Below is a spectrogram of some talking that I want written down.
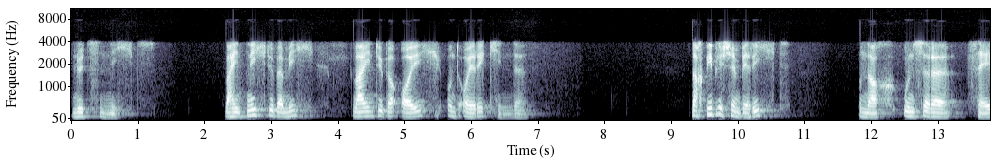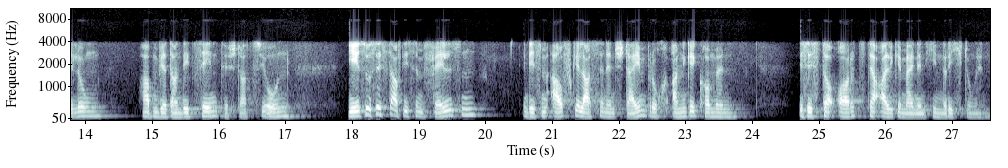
nützen nichts. Weint nicht über mich, weint über euch und eure Kinder. Nach biblischem Bericht und nach unserer Zählung haben wir dann die zehnte Station. Jesus ist auf diesem Felsen, in diesem aufgelassenen Steinbruch angekommen. Es ist der Ort der allgemeinen Hinrichtungen.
